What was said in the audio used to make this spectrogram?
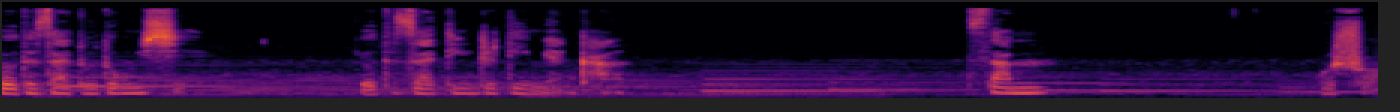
有的在读东西，有的在盯着地面看。三，我说，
